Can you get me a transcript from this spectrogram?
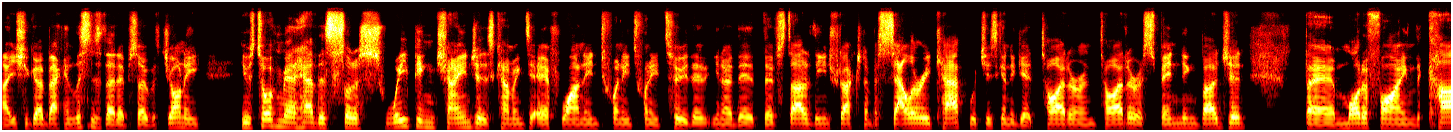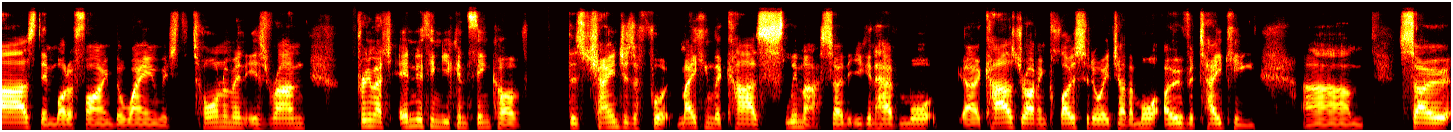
uh, you should go back and listen to that episode with Johnny. He was talking about how there's sort of sweeping changes coming to F1 in 2022. They, you know, they've started the introduction of a salary cap, which is going to get tighter and tighter, a spending budget. They're modifying the cars. They're modifying the way in which the tournament is run. Pretty much anything you can think of, there's changes afoot, making the cars slimmer so that you can have more uh, cars driving closer to each other, more overtaking. Um, so,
